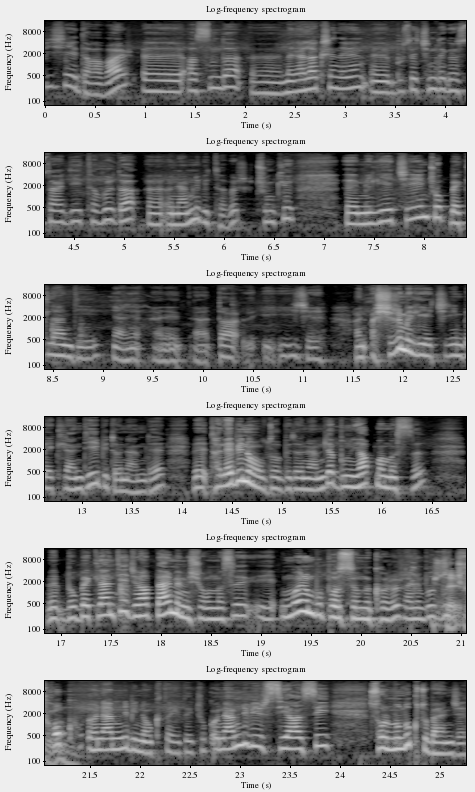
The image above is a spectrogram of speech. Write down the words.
bir şey daha var. Ee, aslında e, Meral Akşener'in e, bu seçimde gösterdiği tavır da e, önemli bir tavır. Çünkü e, milliyetçiliğin çok beklendiği yani yani daha iyice hani aşırı milliyetçiliğin beklendiği bir dönemde ve talebin olduğu bir dönemde bunu yapmaması ve bu beklentiye cevap vermemiş olması e, umarım bu pozisyonunu korur. Hani bu, İşte- bu çok önemli bir noktaydı. Çok önemli bir siyasi sorumluluktu bence.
